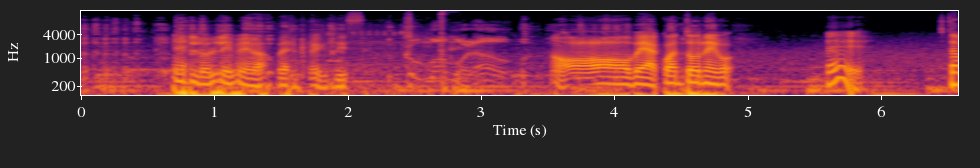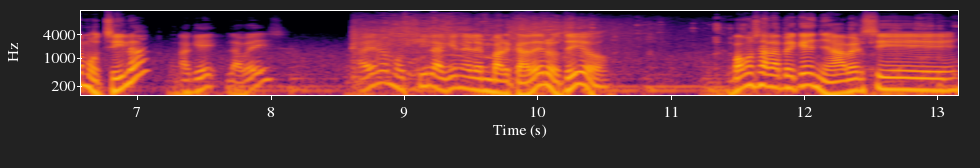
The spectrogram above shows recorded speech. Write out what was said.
El Only me va perfect, dice. Oh, vea cuánto nego... Eh, ¿esta mochila? ¿Aquí? ¿La veis? Hay una mochila aquí en el embarcadero, tío. Vamos a la pequeña, a ver si...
